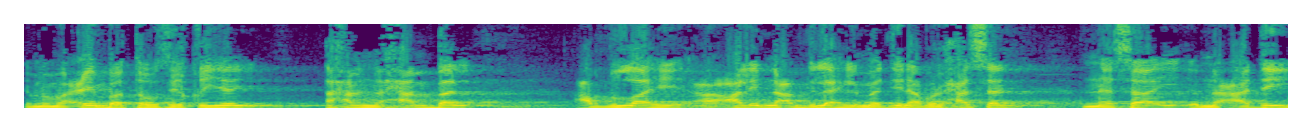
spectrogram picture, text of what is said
ibnu maciin baa tawhiiqiyey axmed bn xambal cabdulaahi cali bn cabdillahi اlmadini abuاlxasan nasaa'i ibn cadiy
